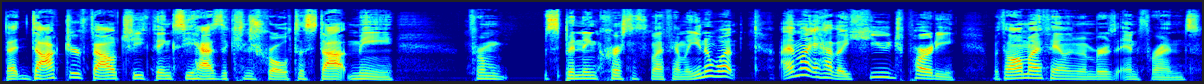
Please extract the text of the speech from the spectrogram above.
That Dr. Fauci thinks he has the control to stop me from spending Christmas with my family. You know what? I might have a huge party with all my family members and friends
